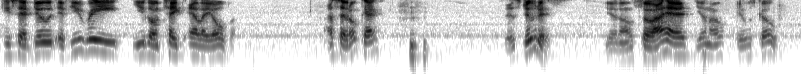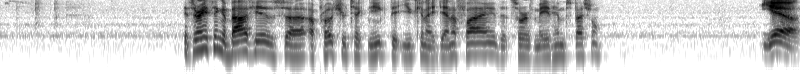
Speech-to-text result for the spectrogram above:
He said, dude, if you read, you're going to take LA over. I said, okay, let's do this. You know, so I had, you know, it was cool. Is there anything about his uh, approach or technique that you can identify that sort of made him special? Yeah,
